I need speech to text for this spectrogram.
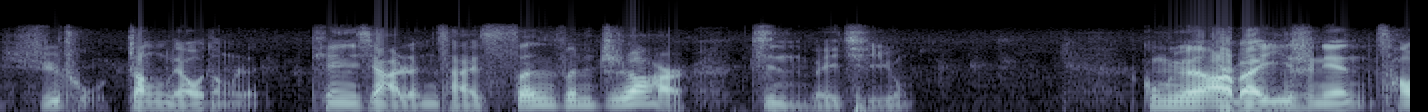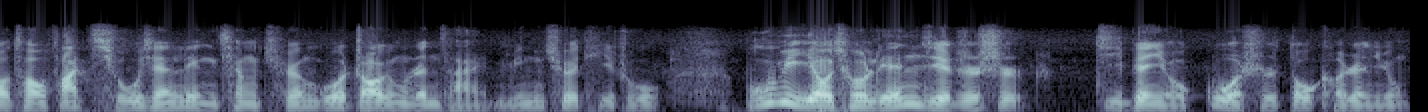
许褚、张辽等人。天下人才三分之二尽为其用。公元二百一十年，曹操发求贤令，向全国招用人才，明确提出不必要求廉洁之事，即便有过失都可任用，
